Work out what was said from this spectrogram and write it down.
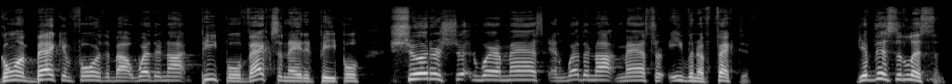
going back and forth about whether or not people, vaccinated people, should or shouldn't wear a mask and whether or not masks are even effective. Give this a listen.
